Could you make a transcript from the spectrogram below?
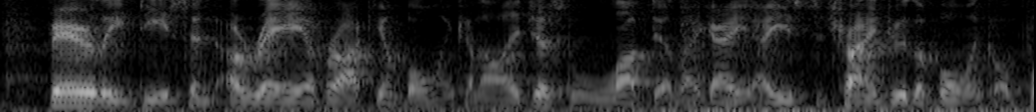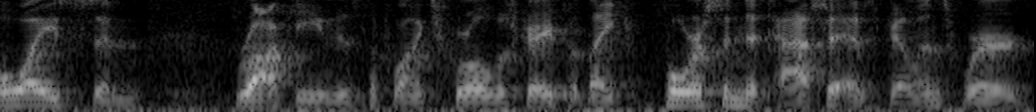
fairly decent array of Rocky and Bullwinkle. And all. I just loved it. Like I, I used to try and do the Bullwinkle voice and Rocky, this the Flying Squirrel was great, but like Boris and Natasha as villains were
